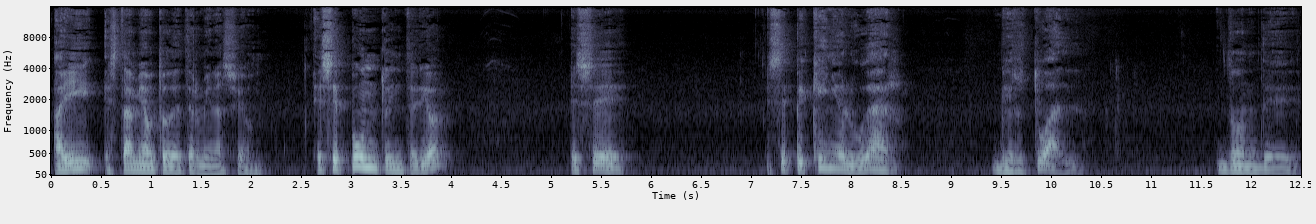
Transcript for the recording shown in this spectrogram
Ahí está mi autodeterminación. Ese punto interior ese, ese pequeño lugar virtual donde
